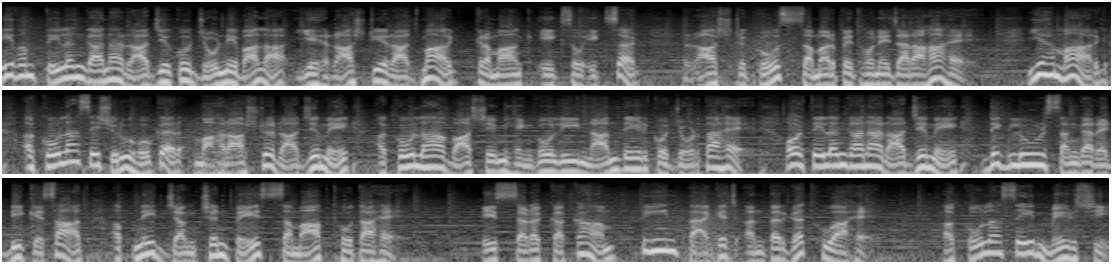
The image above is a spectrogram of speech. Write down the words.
एवं तेलंगाना राज्य को जोड़ने वाला यह राष्ट्रीय राजमार्ग क्रमांक 161 राष्ट्र को समर्पित होने जा रहा है। यह मार्ग अकोला से शुरू होकर महाराष्ट्र राज्य में अकोला, वाशिम, हिंगोली, नांदेड़ को जोड़ता है और तेलंगाना राज्य में दिगलूर, संगारेड्डी के साथ अपने जंक्शन पे समाप्त होता है। इस सड़क का काम तीन पैकेज अंतर्गत हुआ है। अकोला से मेड़शी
